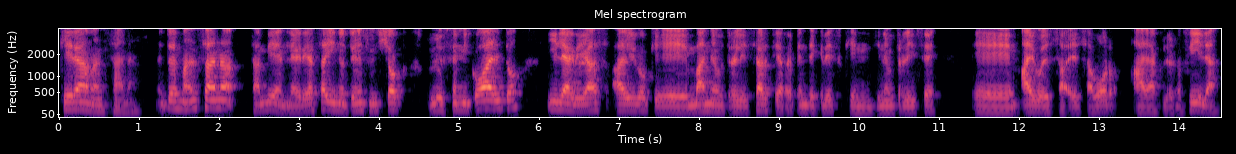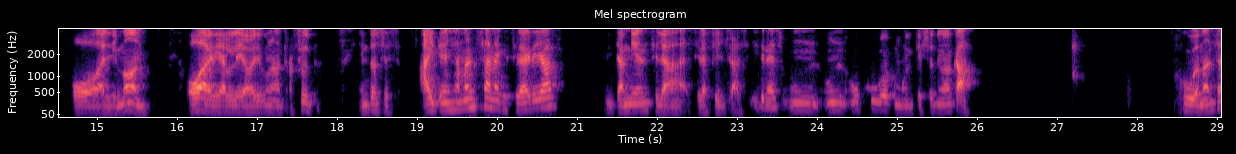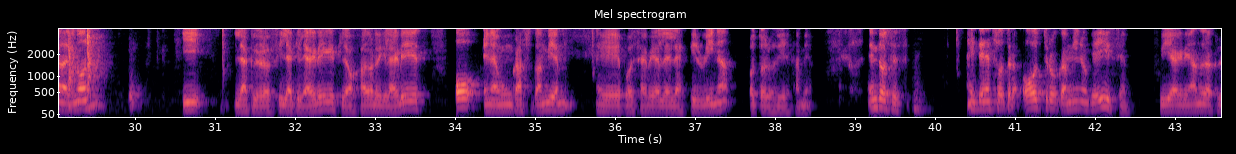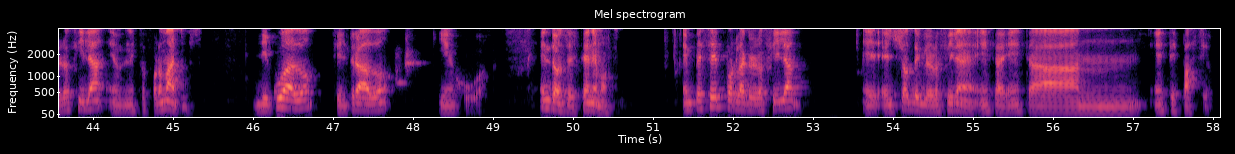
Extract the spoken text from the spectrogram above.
que era manzana. Entonces manzana también le agregas ahí, no tienes un shock glucémico alto y le agregas algo que va a neutralizar si de repente crees que, que neutralice eh, algo el, sabor a la clorofila o al limón o agregarle alguna otra fruta. Entonces, ahí tenés la manzana que se le agregas y también se la, se la filtras. Y tenés un, un, jugo como el que yo tengo acá. Jugo de manzana, limón y la clorofila que le agregues, el hoja verde que le agregues, o en algún caso también eh, puedes agregarle la espirulina o todos los días también. Entonces, ahí tenés otro, otro camino que hice. Fui agregando la clorofila en estos formatos. Licuado, filtrado y en jugo. Entonces, tenemos, empecé por la clorofila, el, shot de clorofila en, esta, en, esta, mm, en este espacio.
